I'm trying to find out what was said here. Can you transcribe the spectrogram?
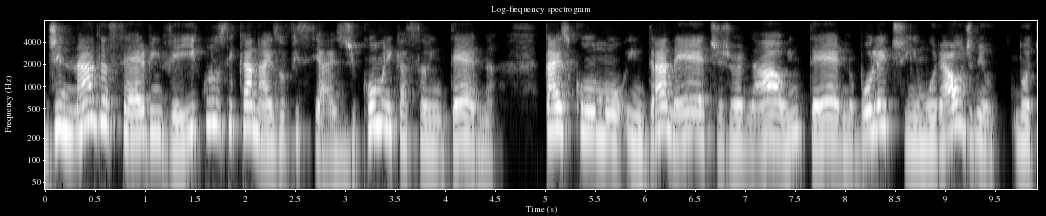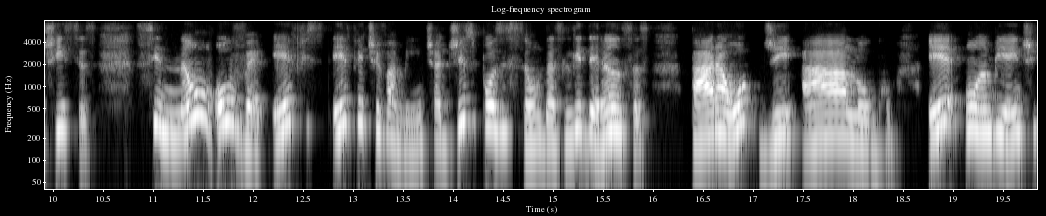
De nada servem veículos e canais oficiais de comunicação interna, tais como intranet, jornal interno, boletim, mural de notícias, se não houver efetivamente a disposição das lideranças para o diálogo e um ambiente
